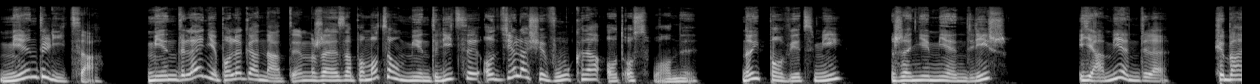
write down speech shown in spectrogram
międlica. Międlenie polega na tym, że za pomocą międlicy oddziela się włókna od osłony. No i powiedz mi, że nie międlisz, ja międlę. Chyba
